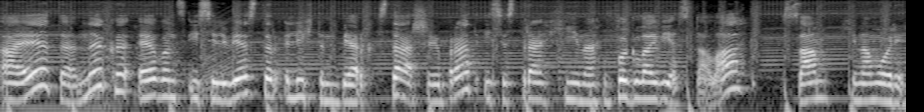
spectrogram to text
А это Нека Эванс и Сильвестр Лихтенберг, старший брат и сестра Хина. Во главе стола сам Хиномори.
